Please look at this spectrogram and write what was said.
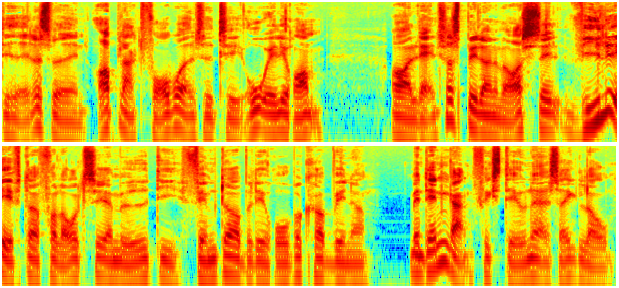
Det havde ellers været en oplagt forberedelse til OL i Rom, og landsholdsspillerne var også selv vilde efter at få lov til at møde de femdobbelte Europacup-vinder. Men denne gang fik stævnet altså ikke lov.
